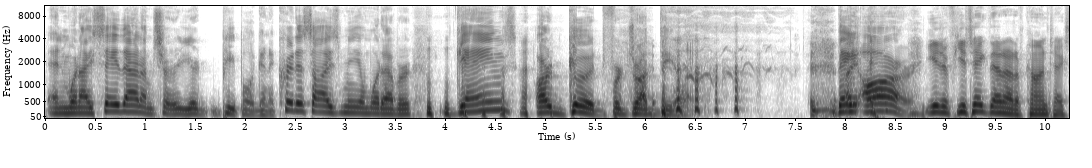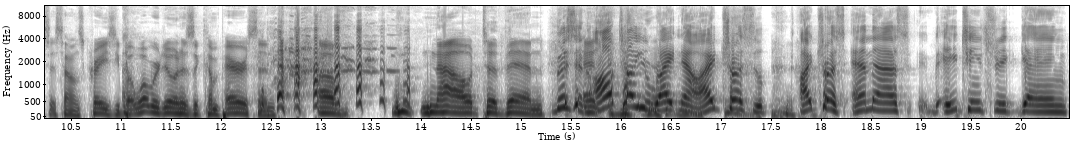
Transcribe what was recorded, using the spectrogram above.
And when I say that, I'm sure your people are going to criticize me and whatever. gangs are good for drug dealing. They are. If you take that out of context, it sounds crazy. But what we're doing is a comparison of now to then. Listen, And- I'll tell you right now. I trust. I trust MS, 18th Street Gang.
